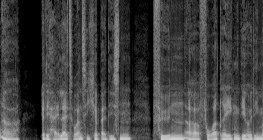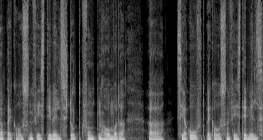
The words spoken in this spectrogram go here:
äh, ja, die Highlights waren sicher bei diesen vielen äh, Vorträgen, die halt immer bei großen Festivals stattgefunden haben oder äh, sehr oft bei großen Festivals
